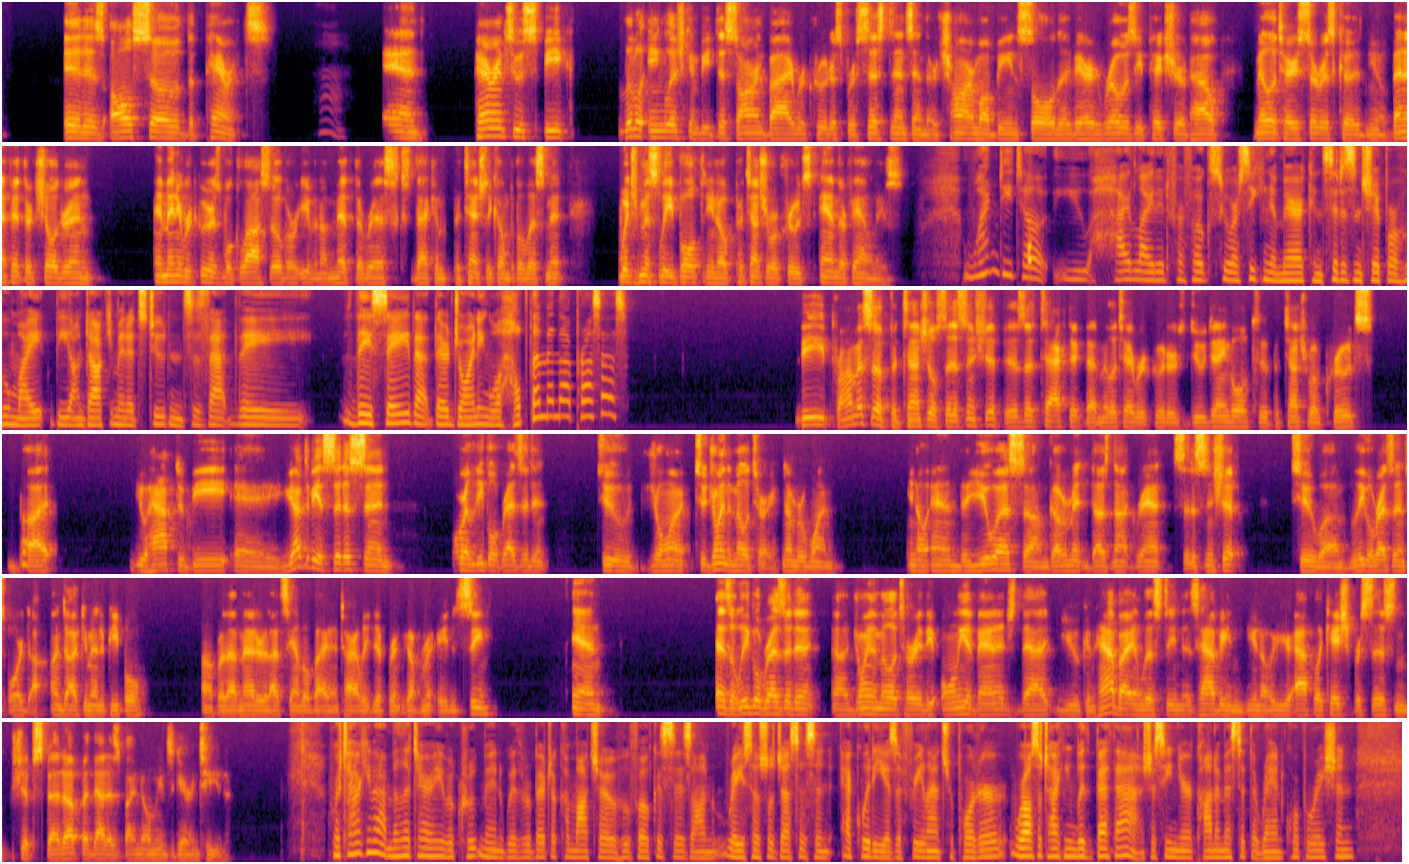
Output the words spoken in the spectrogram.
it is also the parents. Huh. And parents who speak little English can be disarmed by recruiters' persistence and their charm while being sold a very rosy picture of how military service could, you know, benefit their children. And many recruiters will gloss over, or even omit the risks that can potentially come with enlistment which mislead both, you know, potential recruits and their families. One detail you highlighted for folks who are seeking American citizenship or who might be undocumented students is that they they say that their joining will help them in that process. The promise of potential citizenship is a tactic that military recruiters do dangle to potential recruits, but you have to be a you have to be a citizen or a legal resident to join to join the military. Number one, you know, and the U.S. Um, government does not grant citizenship to um, legal residents or do- undocumented people. Uh, for that matter, that's handled by an entirely different government agency. And as a legal resident, uh, joining the military, the only advantage that you can have by enlisting is having, you know, your application for citizenship sped up, but that is by no means guaranteed. We're talking about military recruitment with Roberto Camacho, who focuses on race, social justice, and equity as a freelance reporter. We're also talking with Beth Asch, a senior economist at the RAND Corporation.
